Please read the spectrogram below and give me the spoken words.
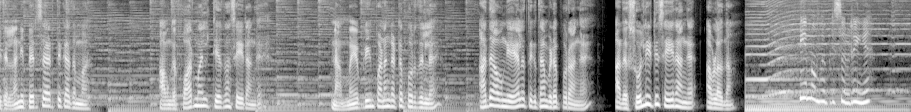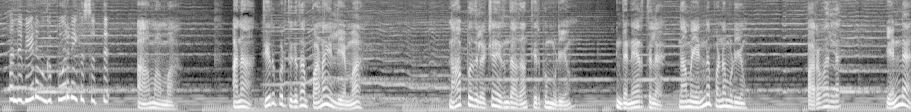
இதெல்லாம் நீ பெருசாக எடுத்துக்காதம்மா. அவங்க ஃபார்மாலிட்டியை தான் செய்கிறாங்க நம்ம எப்படியும் பணம் கட்ட போகிறதில்ல அது அவங்க ஏலத்துக்கு தான் விட போகிறாங்க அதை சொல்லிட்டு செய்கிறாங்க அவ்வளவுதான். ஏன் மாமா இப்படி சொல்றீங்க? அந்த வீடு உங்க பூர்வீக சொத்து. ஆமாம்மா. ஆனா திருப்பறதுக்கு தான் பணம் இல்லையேம்மா. நாற்பது லட்சம் இருந்தால் தான் திருப்ப முடியும். இந்த நேரத்தில் நாம என்ன பண்ண முடியும்? பரவாயில்ல. என்ன?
